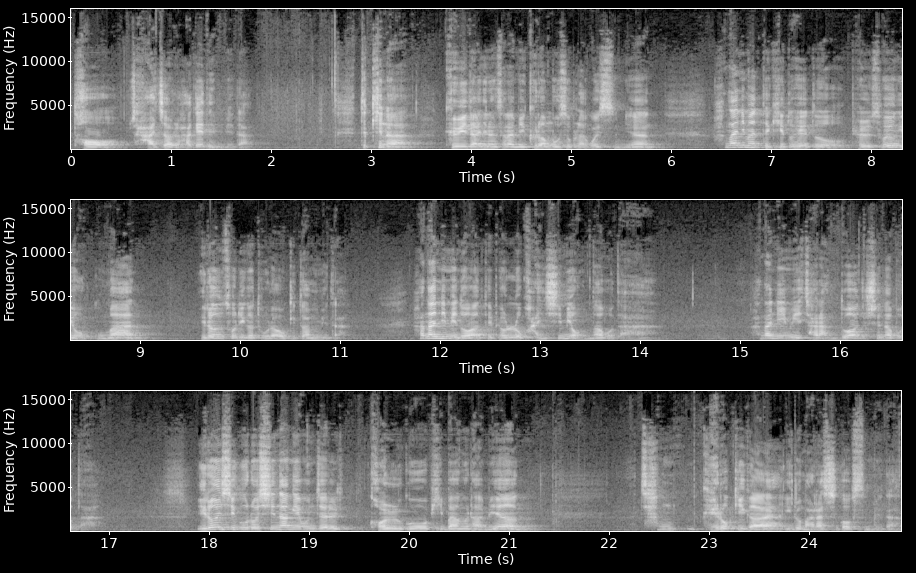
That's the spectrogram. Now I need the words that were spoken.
더 좌절하게 됩니다. 특히나 교회 다니는 사람이 그런 모습을 하고 있으면 하나님한테 기도해도 별 소용이 없구만 이런 소리가 돌아오기도 합니다. 하나님이 너한테 별로 관심이 없나 보다. 하나님이 잘 안 도와주시나 보다. 이런 식으로 신앙의 문제를 걸고 비방을 하면 참 괴롭기가 이루 말할 수가 없습니다.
